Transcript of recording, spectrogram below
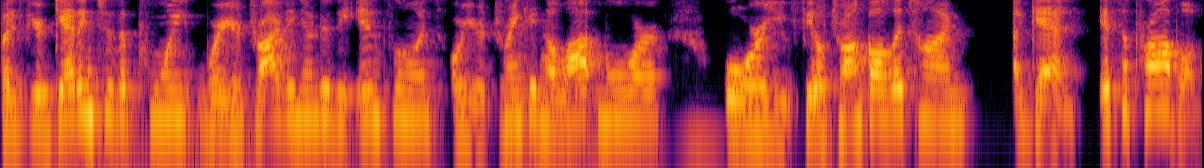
But if you're getting to the point where you're driving under the influence or you're drinking a lot more or you feel drunk all the time, again, it's a problem.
